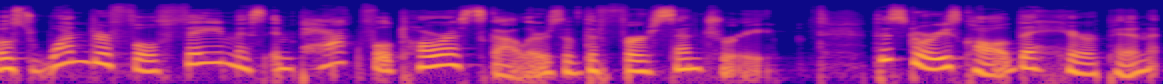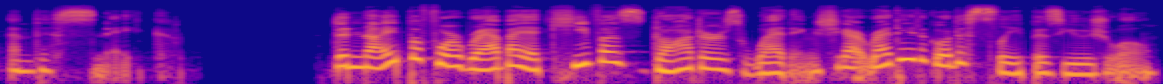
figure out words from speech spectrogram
most wonderful, famous, impactful Torah scholars of the first century. This story is called The Hairpin and the Snake. The night before Rabbi Akiva's daughter's wedding, she got ready to go to sleep as usual.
